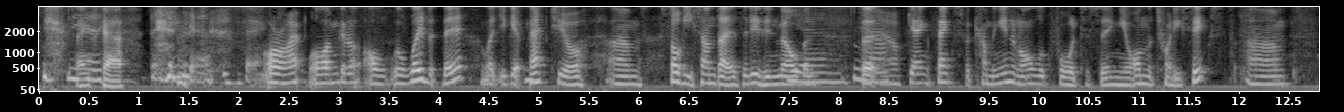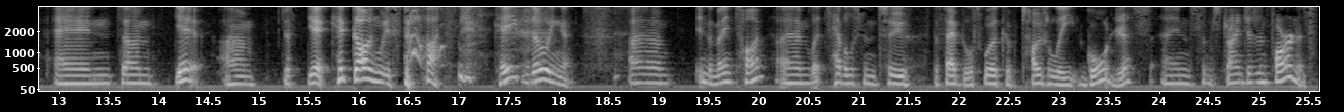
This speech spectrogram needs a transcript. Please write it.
thanks, Kath. yeah. All right, well, I'm gonna, I'll, we'll leave it there and let you get back to your um, soggy Sunday as it is in Melbourne. Yeah. But Yeah. gang, thanks for coming in, and I'll look forward to seeing you on the 26th. Um, and um, yeah, um, just yeah, keep going with stuff, keep doing it. Um, in the meantime, um, let's have a listen to the fabulous work of Totally Gorgeous and some Strangers and Foreigners.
